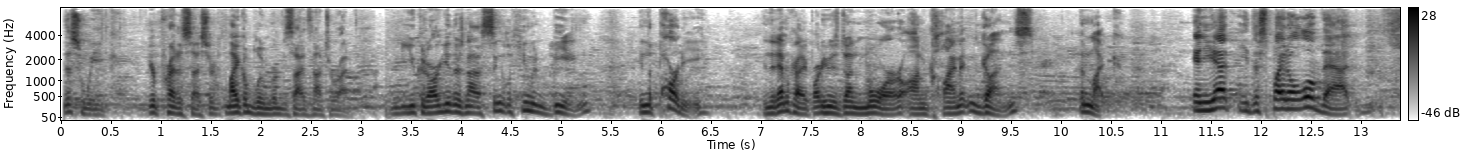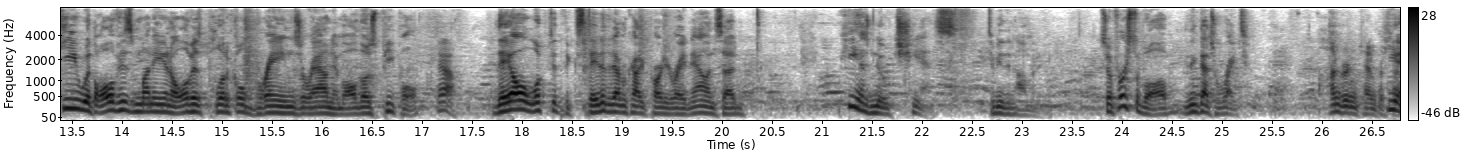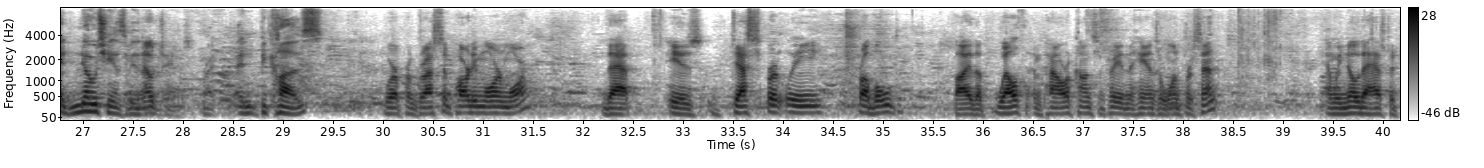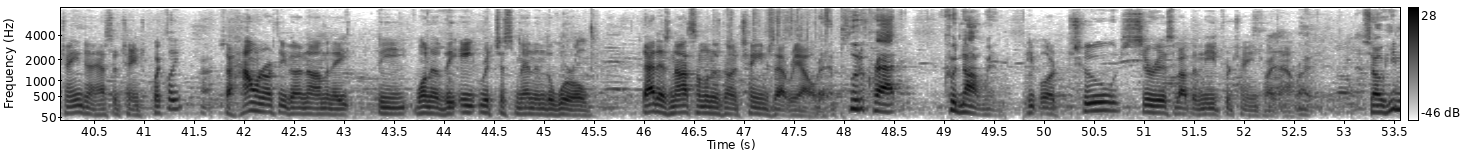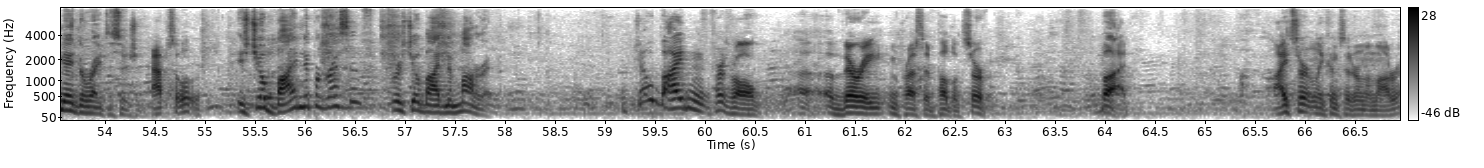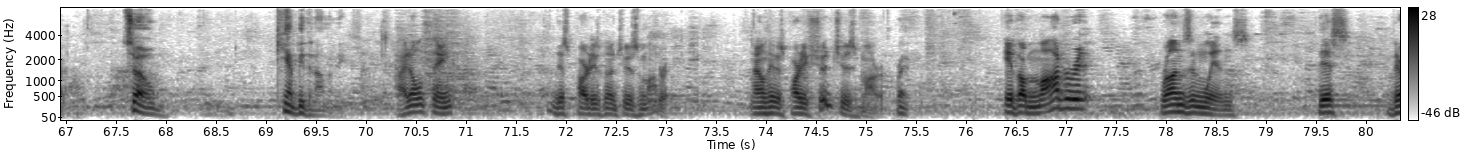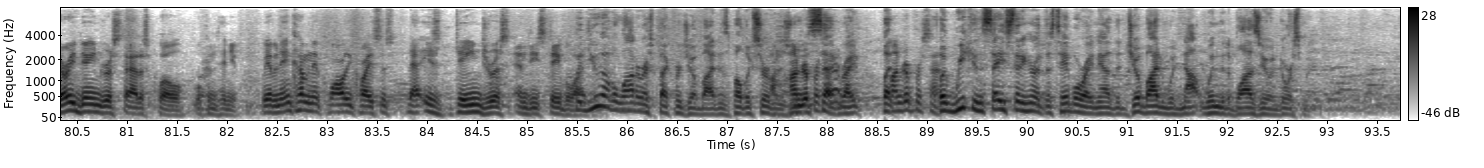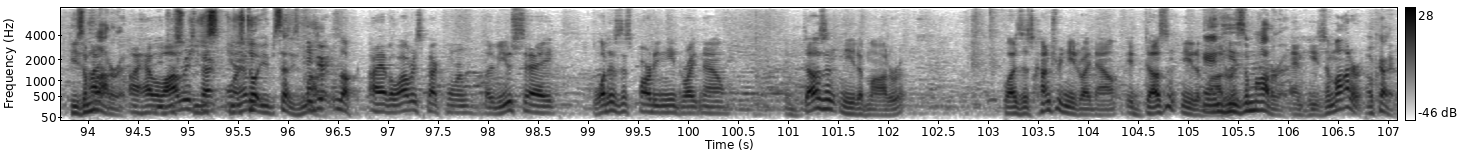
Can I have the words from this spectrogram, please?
This week, your predecessor, Michael Bloomberg, decides not to run. You could argue there's not a single human being in the party, in the Democratic Party, who's done more on climate and guns than Mike. And yet, despite all of that, he, with all of his money and all of his political brains around him, all those people, Yeah. they all looked at the state of the Democratic Party right now and said, he has no chance to be the nominee. So, first of all, you think that's right? 110%. He had no chance to be the No nominee. No chance. Right. And because We're a progressive party more and more that is desperately troubled by the wealth and power concentrated in the hands of 1%. And we know that has to change, and it has to change quickly. So, how on earth are you going to nominate the one of the eight richest men in the world? That is not someone who's going to change that reality. a plutocrat could not win. People are too serious about the need for change right now. Right. So he made the right decision. Absolutely. Is Joe Biden a progressive or is Joe Biden a moderate? Joe Biden, first of all, a, a very impressive public servant. But I certainly consider him a moderate. So can't be the nominee. I don't think this party is going to choose a moderate. I don't think this party should choose a moderate. Right. If a moderate runs and wins, this very dangerous status quo will continue. We have an income inequality crisis that is dangerous and destabilizing. But you have a lot of respect for Joe Biden as a public servant, as you just 100%. said, right? But, 100%. But we can say sitting here at this table right now that Joe Biden would not win the de Blasio endorsement. He's a moderate. I, I have a You lot just- of you respect just- for you just him. told- you said he's a moderate. Look, I have a lot of respect for him, but if you say, what does this party need right now? It doesn't need a moderate. What does this country need right now? It doesn't need a moderate. And he's a moderate. And he's a moderate. Okay.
